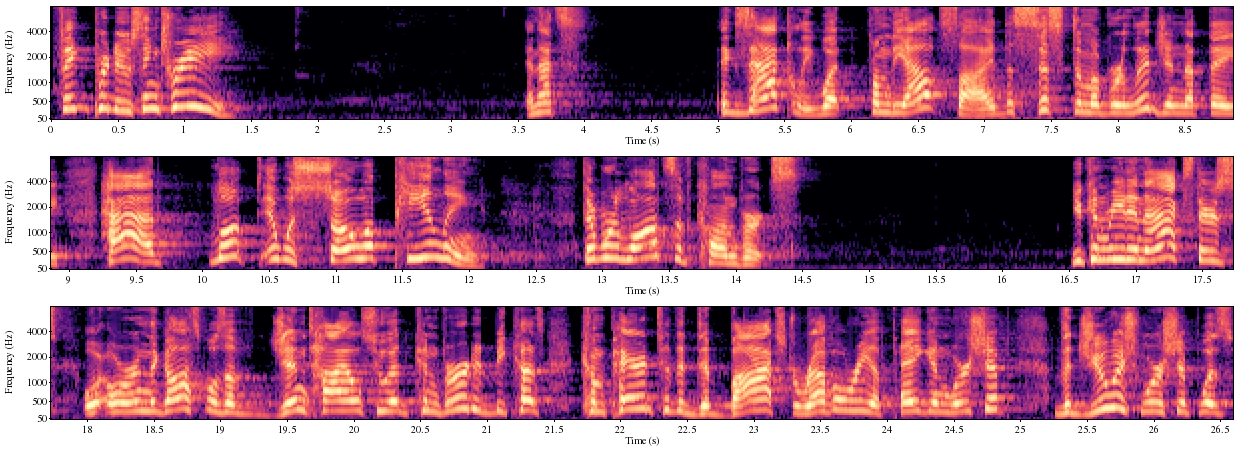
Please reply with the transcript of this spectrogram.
fig producing tree. And that's exactly what, from the outside, the system of religion that they had looked. It was so appealing. There were lots of converts. You can read in Acts, there's, or, or, in the Gospels of Gentiles who had converted because compared to the debauched revelry of pagan worship, the Jewish worship was,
